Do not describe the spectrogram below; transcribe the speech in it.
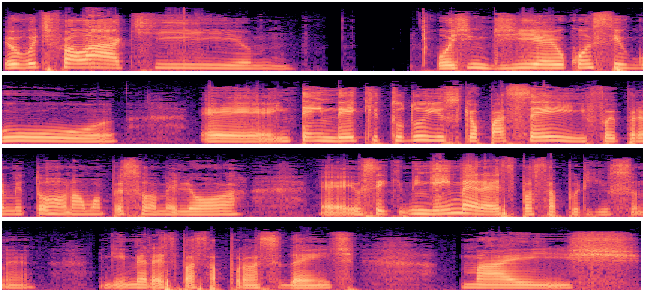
eu vou te falar que hum, hoje em dia eu consigo é, entender que tudo isso que eu passei foi para me tornar uma pessoa melhor. É, eu sei que ninguém merece passar por isso, né? Ninguém merece passar por um acidente, mas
